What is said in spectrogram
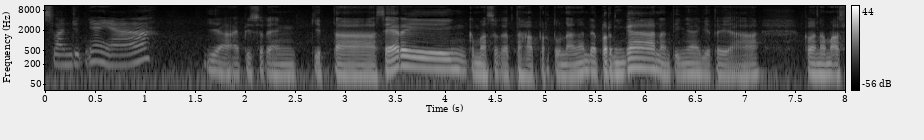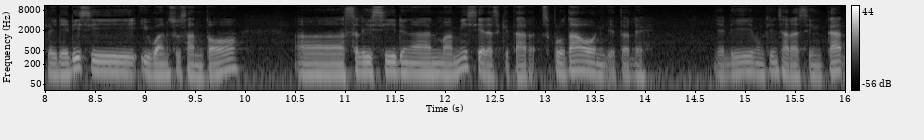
selanjutnya ya. Ya, episode yang kita sharing, kemasuk ke tahap pertunangan dan pernikahan nantinya gitu ya. Kalau nama asli Dedi si Iwan Susanto, uh, selisih dengan mami sih ada sekitar 10 tahun gitu deh. Jadi mungkin cara singkat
